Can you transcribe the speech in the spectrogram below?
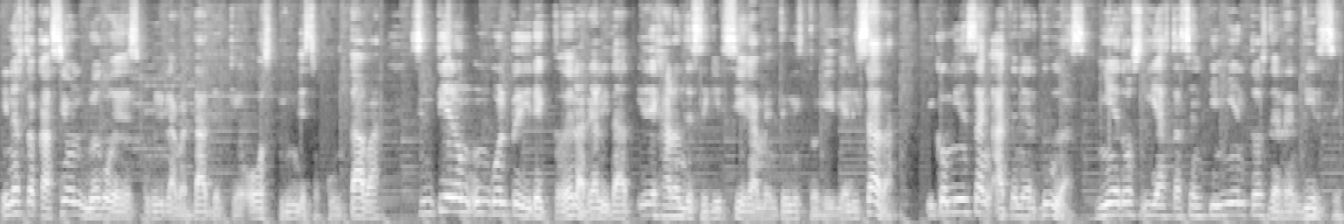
En esta ocasión, luego de descubrir la verdad de que Austin les ocultaba, sintieron un golpe directo de la realidad y dejaron de seguir ciegamente una historia idealizada, y comienzan a tener dudas, miedos y hasta sentimientos de rendirse,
